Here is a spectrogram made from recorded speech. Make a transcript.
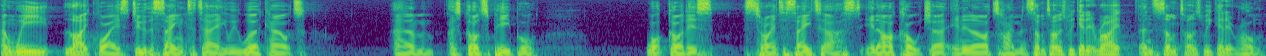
And we likewise do the same today. We work out um, as God's people what God is trying to say to us in our culture and in our time. And sometimes we get it right, and sometimes we get it wrong.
